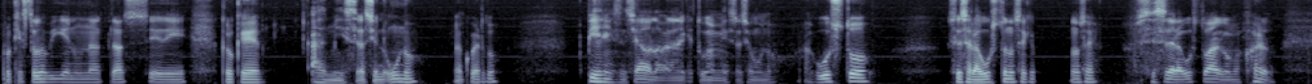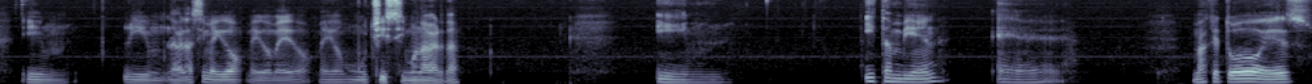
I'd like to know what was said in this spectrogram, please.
porque esto lo vi en una clase de, creo que, administración 1, me acuerdo. Bien licenciado, la verdad, que tuve administración 1. Augusto, César Augusto, no sé qué, no sé, César Augusto algo, me acuerdo. Y, y la verdad sí me ayudó, me ayudó, me ayudó, me ayudó muchísimo, la verdad. Y y también, eh, más que todo es,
